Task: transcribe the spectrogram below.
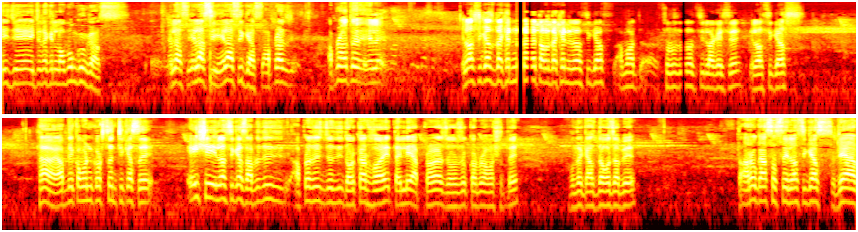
এই যে এটা দেখেন লবঙ্গ গাছ। এলাচি এলাচি এলাচি গাছ। আপনার আপনারা হয়তো এলা- এলাচি গাছ দেখেন না তারা দেখেন এলাচি গাছ। আমার ছোট চাচি লাগাইছে এলাচি গাছ। হ্যাঁ আপনি কমেন্ট করছেন, ঠিক আছে। এই সেই এলাচি গাছ আপনাদের আপনাদের যদি দরকার হয়, তাইলে আপনারা যোগাযোগ করবেন আমার সাথে। আমাদের গাছ দেওয়া যাবে। তো আরও গাছ আছে, এলাচি গাছ রেয়ার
